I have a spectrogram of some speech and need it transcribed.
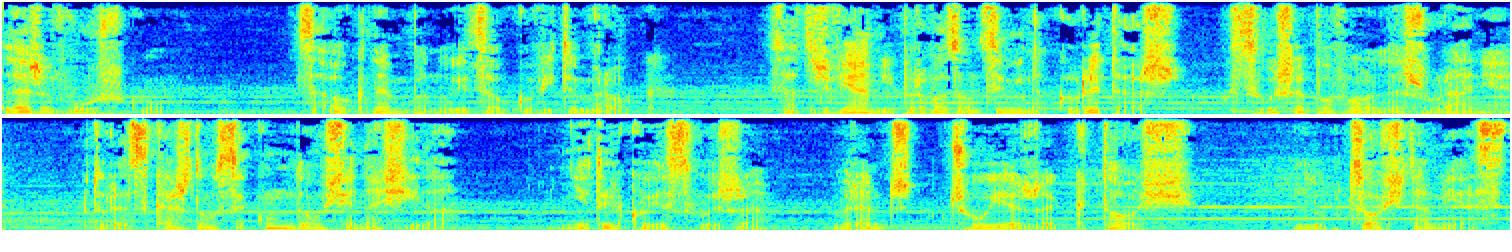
Leżę w łóżku. Za oknem panuje całkowity mrok. Za drzwiami prowadzącymi na korytarz słyszę powolne szuranie, które z każdą sekundą się nasila. Nie tylko je słyszę, wręcz czuję, że ktoś lub coś tam jest.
